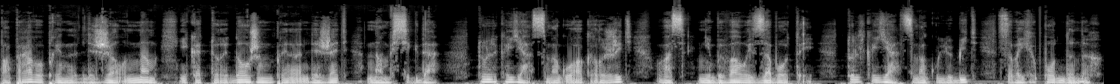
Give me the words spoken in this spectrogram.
по праву принадлежал нам и который должен принадлежать нам всегда. Только я смогу окружить вас небывалой заботой. Только я смогу любить своих подданных,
